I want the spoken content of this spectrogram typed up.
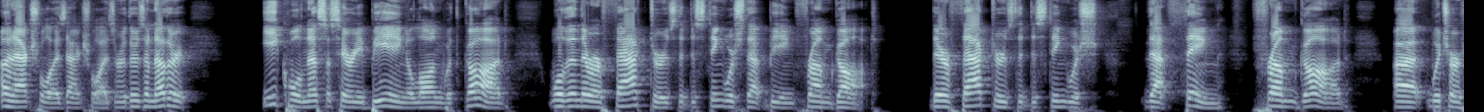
unactualized actualizer, there's another equal necessary being along with God, well, then there are factors that distinguish that being from God. There are factors that distinguish that thing from God, uh, which are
